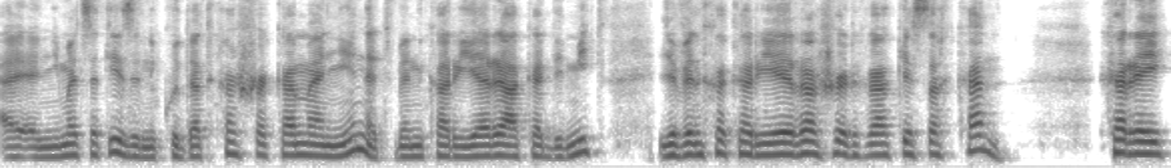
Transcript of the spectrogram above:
אני מצאתי איזה נקודת השקה מעניינת בין קריירה אקדמית לבין הקריירה שלך כשחקן. הרי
